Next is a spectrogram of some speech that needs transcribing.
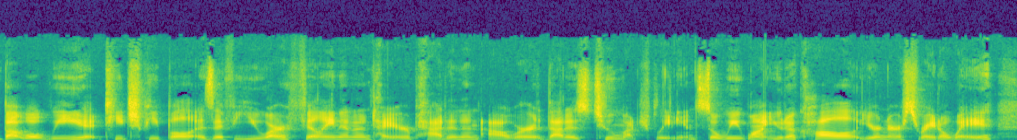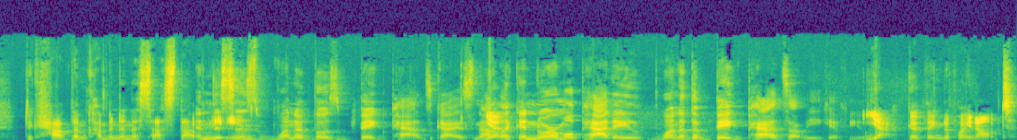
But what we teach people is if you are filling an entire pad in an hour, that is too much bleeding. So we want you to call your nurse right away to have them come in and assess that And bleeding. this is one of those big pads, guys. Not Yep. like a normal pad, a one of the big pads that we give you. Yeah, good thing to point out.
